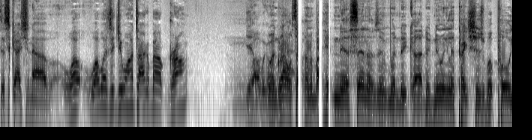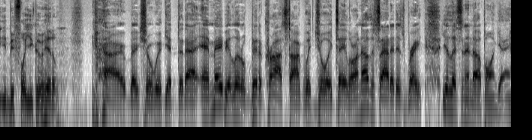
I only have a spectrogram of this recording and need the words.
discussion of what what was it you want to talk about, Gronk? Yeah, Well, when Gronk was talking about hitting the incentives and when the, uh, the New England Patriots will pull you before you can hit them. All right, make sure we get to that, and maybe a little bit of crosstalk with Joy Taylor on the other side of this break. You're listening to Up on Game.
